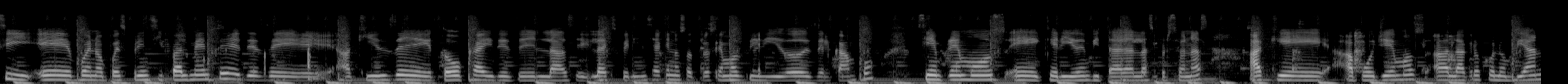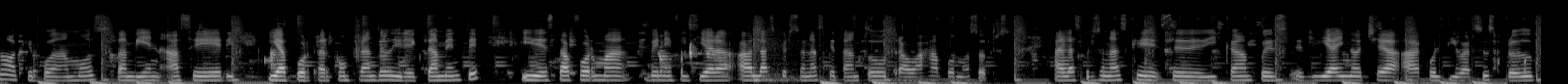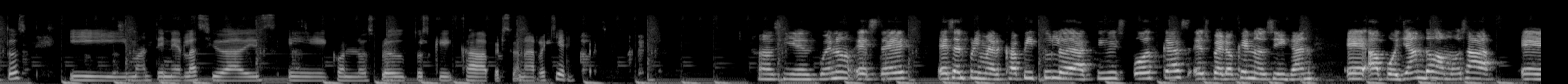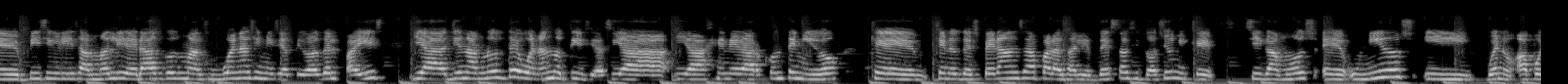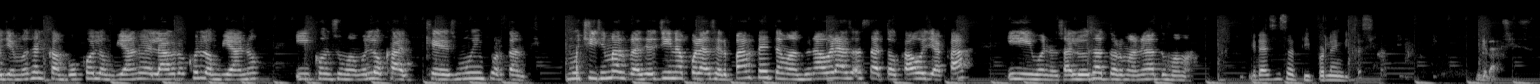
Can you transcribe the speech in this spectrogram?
Sí, eh, bueno, pues principalmente desde aquí, desde Toca y desde la, la, experiencia que nosotros hemos vivido desde el campo, siempre hemos eh, querido invitar a las personas a que apoyemos al agrocolombiano, a que podamos también hacer y, aportar comprando directamente y de esta forma beneficiar a, las personas que tanto trabajan por nosotros, a las personas que se dedican pues día y noche a, cultivar sus productos y mantener las ciudades eh, con los productos que cada persona requiere. Así es, bueno, este es el primer capítulo de Activist Podcast. Espero que nos sigan eh, apoyando. Vamos a eh, visibilizar más liderazgos, más buenas iniciativas del país y a llenarnos de buenas noticias y a, y a generar contenido que, que, nos dé esperanza para salir de esta situación y que sigamos eh, unidos y bueno, apoyemos el campo colombiano, el agro colombiano y consumamos local, que es muy importante. Muchísimas gracias Gina por hacer parte, te mando un abrazo hasta Toca Boyacá y bueno, saludos a tu hermano y a tu mamá. Gracias a ti por la invitación. Gracias.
